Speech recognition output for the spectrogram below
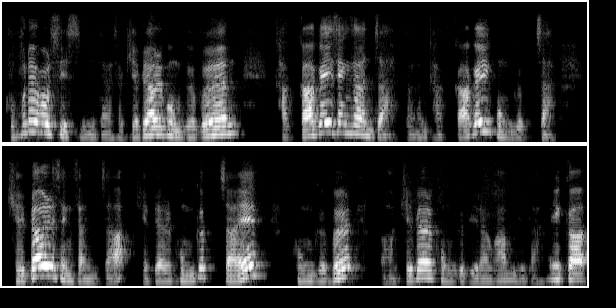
구분해 볼 수 있습니다. 그래서 개별 공급은 각각의 생산자 또는 각각의 공급자, 개별 생산자, 개별 공급자의 공급을 어, 개별 공급이라고 합니다. 그러니까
